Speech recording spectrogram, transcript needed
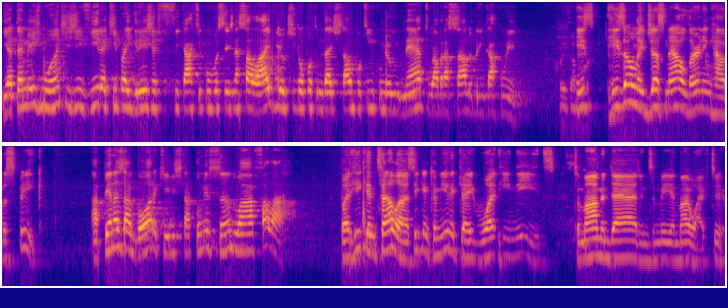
E até mesmo antes de vir aqui para a igreja, ficar aqui com vocês nessa live, eu tive a oportunidade de estar um pouquinho com meu neto, abraçá-lo e brincar com ele. He's he's only just now learning how to speak. Apenas agora que ele está começando a falar. But he can tell us, he can communicate what he needs to mom and dad and to me and my wife too.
